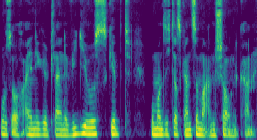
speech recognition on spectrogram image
wo es auch einige kleine Videos gibt, wo man sich das Ganze mal anschauen kann.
